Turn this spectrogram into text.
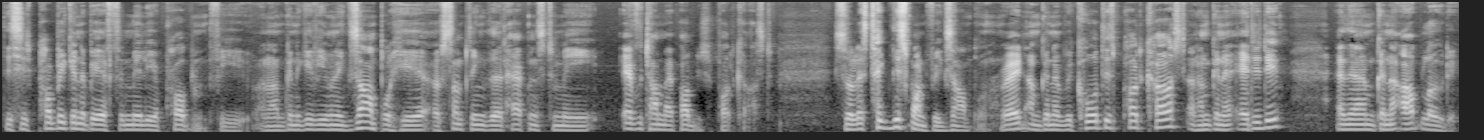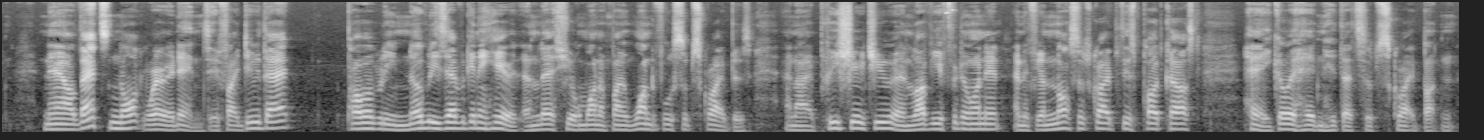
this is probably going to be a familiar problem for you. And I'm going to give you an example here of something that happens to me every time I publish a podcast. So let's take this one for example, right? I'm going to record this podcast and I'm going to edit it and then I'm going to upload it. Now, that's not where it ends. If I do that, probably nobody's ever going to hear it unless you're one of my wonderful subscribers. And I appreciate you and love you for doing it. And if you're not subscribed to this podcast, hey, go ahead and hit that subscribe button.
